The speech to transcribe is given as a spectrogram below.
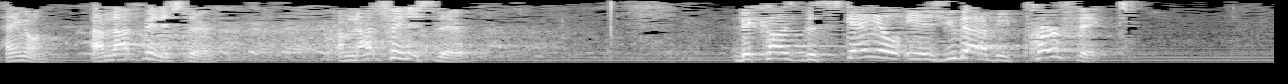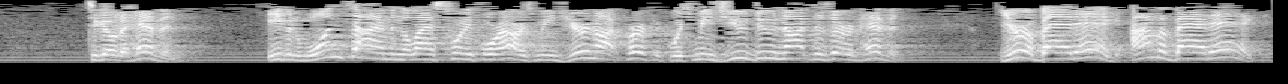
Hang on. I'm not finished there. I'm not finished there. Because the scale is you got to be perfect to go to heaven. Even one time in the last 24 hours means you're not perfect, which means you do not deserve heaven. You're a bad egg. I'm a bad egg.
